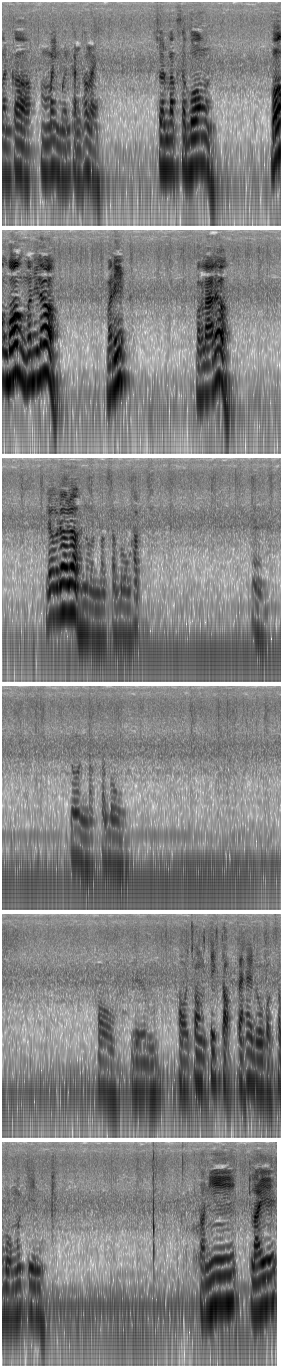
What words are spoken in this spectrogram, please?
มันก็ไม่เหมือนกันเท่าไหร่ ส่วนบักสะบง บงบงมานี่เร็วมานี่บักลาเด้อ เร็วเร็วเร็วนูนบักสะบงครับนูนบักสะบงโอ้ลืมเอาช่องติ๊กต็อกแต่ให้ดูบักสะบงเมื่อกี้นี่ตอนนี้ไลฟ์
